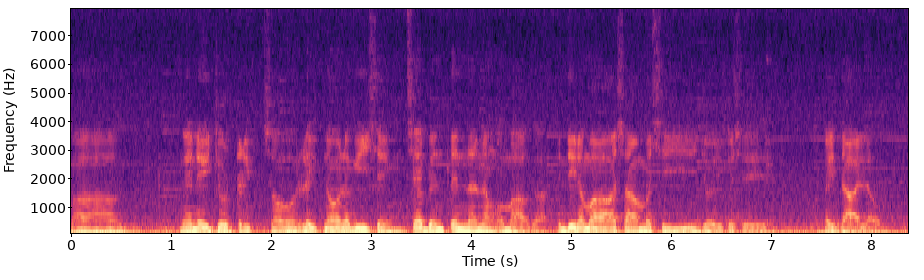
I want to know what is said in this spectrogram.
Mag nature trip. So, late na ako nagising. 7.10 na ng umaga. Hindi na makakasama si Joy kasi kay Dalaw.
